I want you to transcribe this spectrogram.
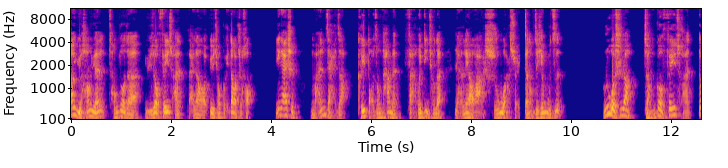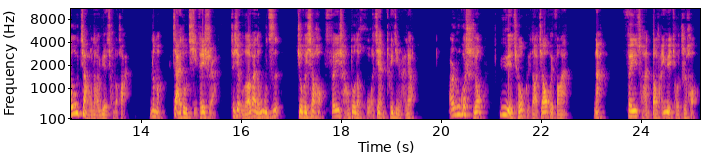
当宇航员乘坐着宇宙飞船来到月球轨道之后，应该是满载着可以保证他们返回地球的燃料啊、食物啊、水等等这些物资。如果是让整个飞船都降落到月球的话，那么再度起飞时，这些额外的物资就会消耗非常多的火箭推进燃料，而如果使用月球轨道交汇方案，那飞船到达月球之后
